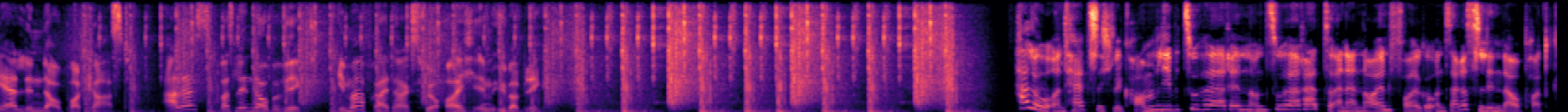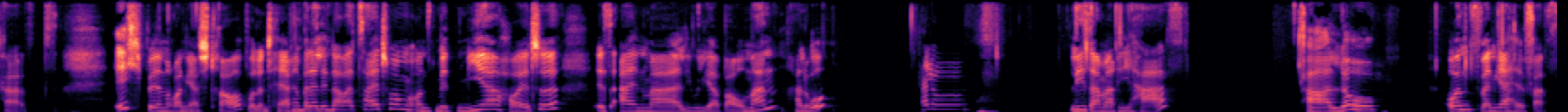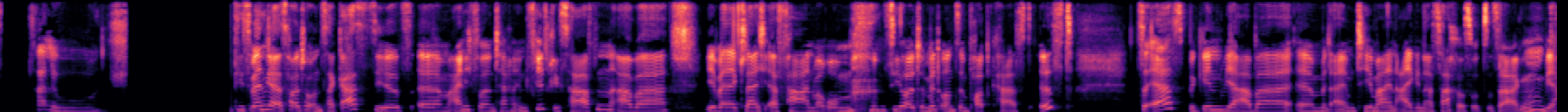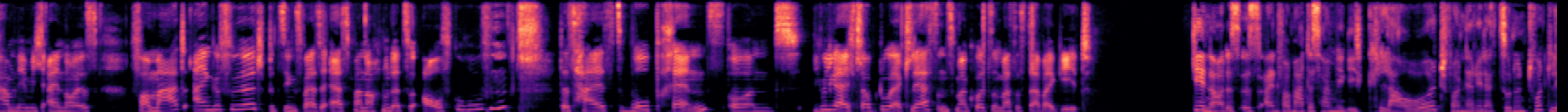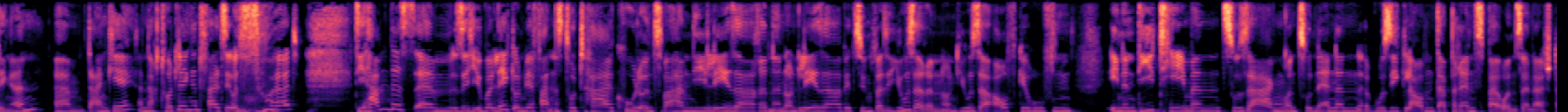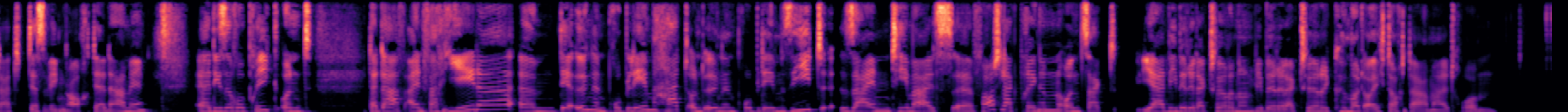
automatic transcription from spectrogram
Der Lindau Podcast. Alles, was Lindau bewegt. Immer freitags für euch im Überblick. Hallo und herzlich willkommen, liebe Zuhörerinnen und Zuhörer, zu einer neuen Folge unseres Lindau Podcasts. Ich bin Ronja Straub, Volontärin bei der Lindauer Zeitung und mit mir heute ist einmal Julia Baumann. Hallo. Hallo. Lisa Marie Haas. Hallo. Und Svenja Helfers. Hallo. Die Svenja ist heute unser Gast. Sie ist ähm, eigentlich Volontärin in Friedrichshafen, aber ihr werdet gleich erfahren, warum sie heute mit uns im Podcast ist. Zuerst beginnen wir aber äh, mit einem Thema in eigener Sache sozusagen. Wir haben nämlich ein neues Format eingeführt, beziehungsweise erstmal noch nur dazu aufgerufen. Das heißt, wo brennt's? Und Julia, ich glaube, du erklärst uns mal kurz, um was es dabei geht. Genau, das ist ein Format, das haben wir geklaut von der Redaktion in Tuttlingen. Ähm, danke nach Tuttlingen, falls ihr uns zuhört. Die haben das ähm, sich überlegt und wir fanden es total cool. Und zwar haben die Leserinnen und Leser beziehungsweise Userinnen und User aufgerufen, ihnen die Themen zu sagen und zu nennen, wo sie glauben, da brennt's bei uns in der Stadt. Deswegen auch der Name äh, dieser Rubrik. Und da darf einfach jeder, ähm, der irgendein Problem hat und irgendein Problem sieht, sein Thema als äh, Vorschlag bringen und sagt, ja, liebe Redakteurinnen und liebe Redakteure, kümmert euch doch da mal drum.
